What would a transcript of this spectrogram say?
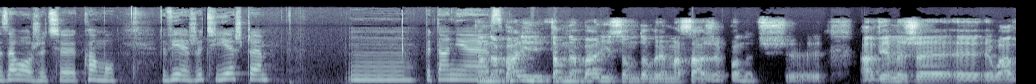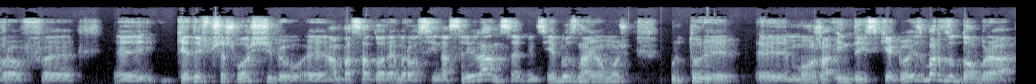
założyć, e, komu wierzyć. Jeszcze mm, pytanie... Tam na, Bali, tam na Bali są dobre masaże ponoć, y, a wiemy, że y, Ławrow y, y, kiedyś w przeszłości był y, ambasadorem Rosji na Sri Lance, więc jego znajomość kultury y, Morza Indyjskiego jest bardzo dobra.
